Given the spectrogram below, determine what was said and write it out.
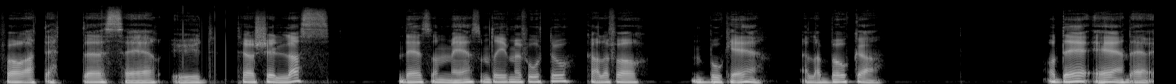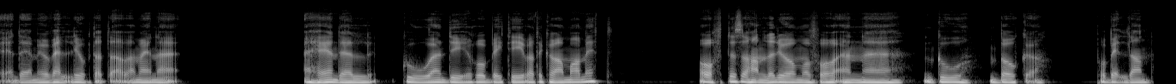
for at dette ser ut til å skyldes det som vi som driver med foto, kaller for bouquet, eller boka. Og det er, det, det er vi jo veldig opptatt av. Jeg mener, jeg har en del gode, dyre objektiver til kameraet mitt, og ofte så handler det jo om å få en eh, god boker på bildene.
